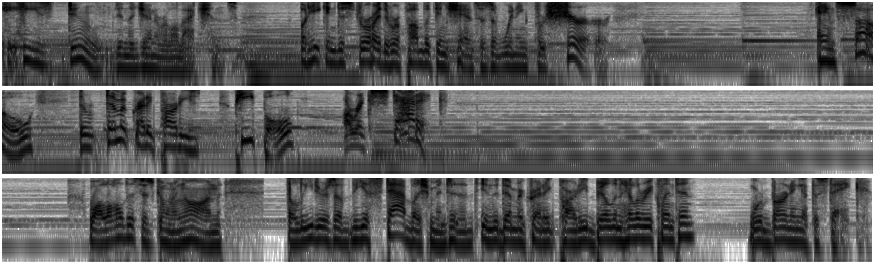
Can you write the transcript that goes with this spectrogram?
he's doomed in the general elections. But he can destroy the Republican chances of winning for sure. And so, the Democratic Party's people are ecstatic While all this is going on, the leaders of the establishment in the Democratic Party, Bill and Hillary Clinton, were burning at the stake.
